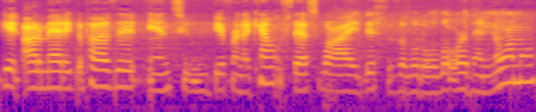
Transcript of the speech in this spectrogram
get automatic deposit into different accounts. That's why this is a little lower than normal.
